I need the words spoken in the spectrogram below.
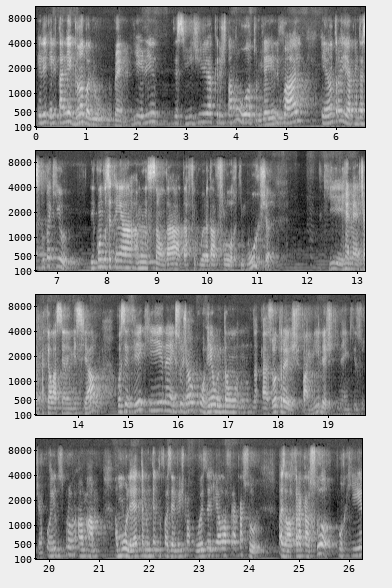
ele está negando ali o, o, bem e ele decide acreditar no outro. E aí ele vai, entra e acontece tudo aquilo. E quando você tem a, a menção da, da figura da flor que murcha, que remete àquela cena inicial, você vê que né, isso já ocorreu, então, nas outras famílias né, em que isso tinha ocorrido, a, a, a, mulher também tentou fazer a mesma coisa e ela fracassou. Mas ela fracassou porque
